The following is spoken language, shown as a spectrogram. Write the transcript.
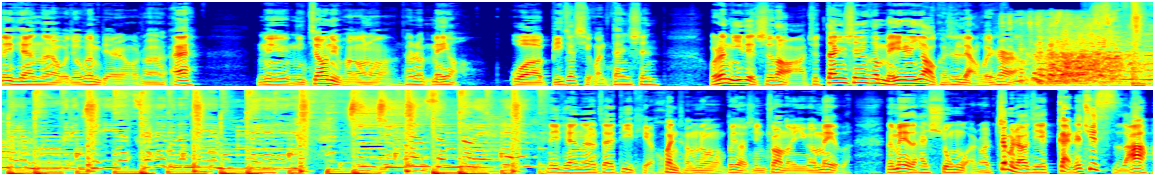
那天呢，我就问别人，我说：“哎，你你交女朋友了吗？”他说：“没有。”我比较喜欢单身，我说你得知道啊，就单身和没人要可是两回事儿啊。那天呢，在地铁换乘中不小心撞到一个妹子，那妹子还凶我说：“这么着急，赶着去死啊！”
